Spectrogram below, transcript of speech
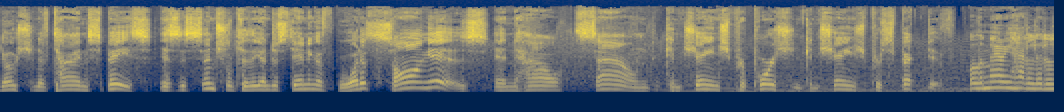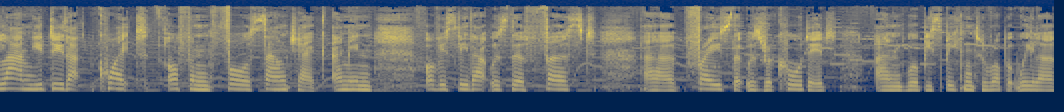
notion of time space is essential to the understanding of what a song is and how sound can change proportion, can change perspective. Well, the Mary Had a Little Lamb, you do that quite often for soundcheck. I mean, obviously, that was the first uh, phrase that was recorded, and we'll be speaking to Robert Wheeler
